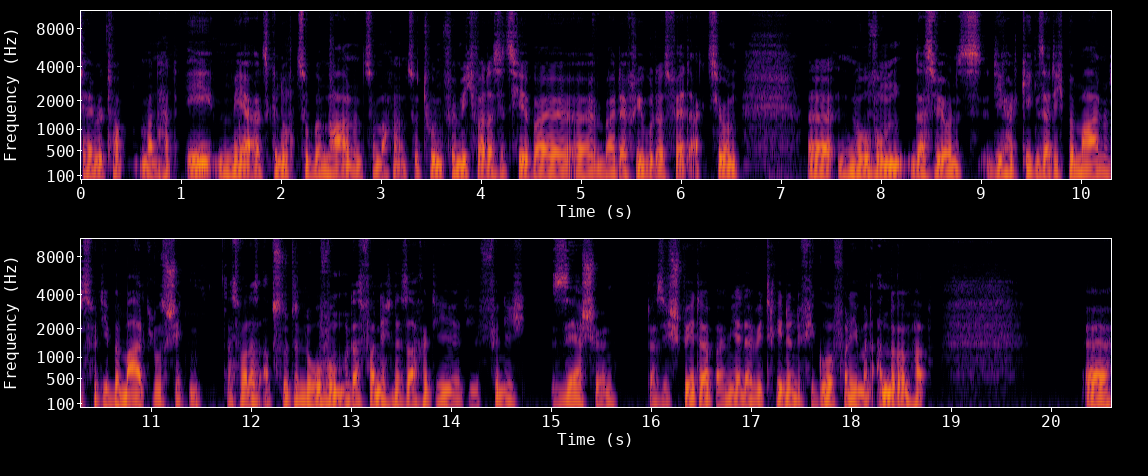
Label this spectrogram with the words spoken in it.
Tabletop, man hat eh mehr als genug zu bemalen und zu machen und zu tun. Für mich war das jetzt hier bei, äh, bei der Freebooters Fat Aktion äh, Novum, dass wir uns die halt gegenseitig bemalen und dass wir die bemalt losschicken. Das war das absolute Novum und das fand ich eine Sache, die, die finde ich sehr schön. Dass ich später bei mir in der Vitrine eine Figur von jemand anderem habe äh,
